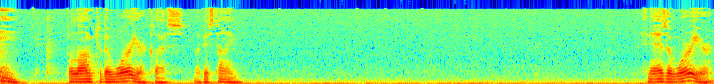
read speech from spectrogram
belonged to the warrior class of his time. And as a warrior,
